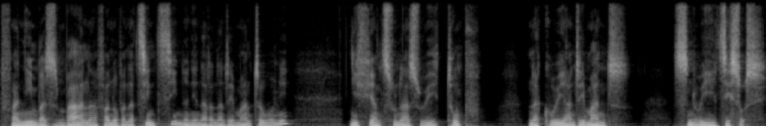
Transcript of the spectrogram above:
fanimbazimbana fanaovana tsinontsinona ny anaran'Andriamanitra hono ny fiantsoana azy hoe Tompo na koa hoe Andriamanitra sy ny hoe Jesosy.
